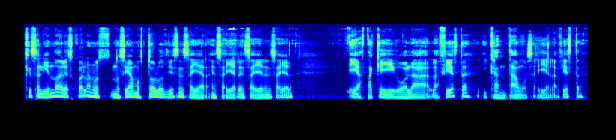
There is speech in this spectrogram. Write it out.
que saliendo de la escuela nos, nos íbamos todos los días a ensayar, ensayar, ensayar, ensayar. Y hasta que llegó la, la fiesta y cantamos ahí en la fiesta.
